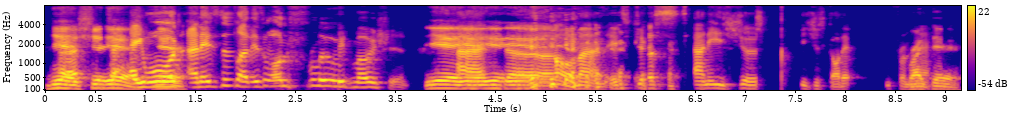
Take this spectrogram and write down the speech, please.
Yeah, uh, shit, yeah. A Ward, yeah. and it's just like this one fluid motion. Yeah, and, yeah, yeah. Uh, oh man, it's just and he's just he's just got it from right there,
